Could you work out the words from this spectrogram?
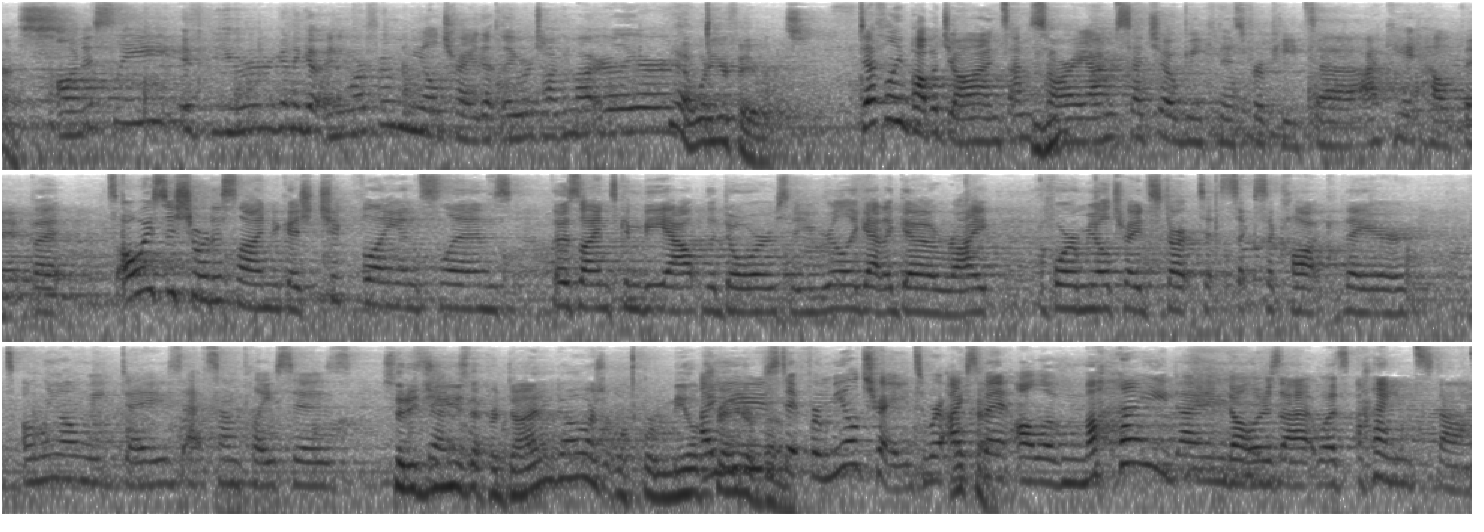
Yes. Honestly, if you're gonna go anywhere from meal tray that they were talking about earlier, Yeah. What are your favorites? definitely Papa John's. I'm mm-hmm. sorry, I'm such a weakness for pizza. I can't help it. But it's always the shortest line because Chick fil A and Slim's, those lines can be out the door. So you really gotta go right before meal trade starts at 6 o'clock there. It's only on weekdays at some places. So did you use that for dining dollars or for meal I trade? or used it for meal trades where I spent all of my dining dollars at was Einstein.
